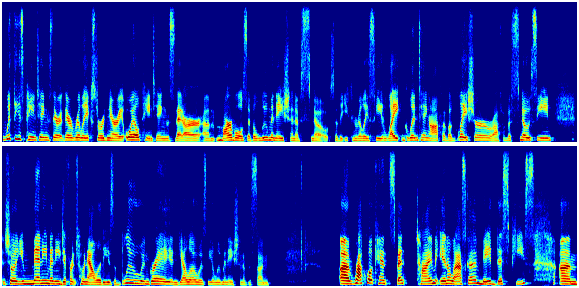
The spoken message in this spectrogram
with these paintings, they're, they're really extraordinary oil paintings that are um, marvels of illumination of snow so that you can really see light glinting off of a glacier or off of a snow scene and showing you many, many different tonalities of blue and gray and yellow as the illumination of the sun. Uh, Rockwell Kent spent time in Alaska, made this piece. Um,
